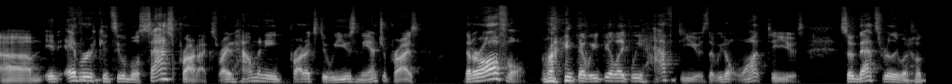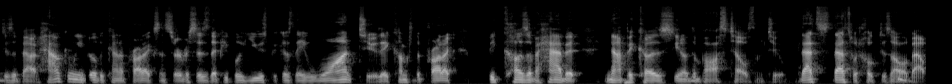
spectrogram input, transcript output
Um, in every mm-hmm. conceivable SaaS products, right? How many products do we use in the enterprise that are awful, right? That we feel like we have to use, that we don't want to use. So that's really what Hooked mm-hmm. is about. How can we build the kind of products and services that people use because they want to? They come to the product because of a habit, not because you know the boss tells them to. That's that's what Hooked is all mm-hmm. about.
